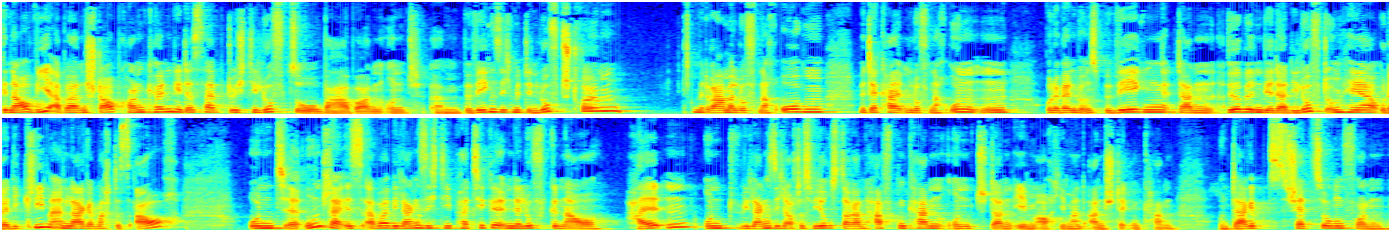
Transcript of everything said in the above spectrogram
genau wie aber ein Staubkorn können die deshalb durch die Luft so wabern und ähm, bewegen sich mit den Luftströmen, mit warmer Luft nach oben, mit der kalten Luft nach unten. Oder wenn wir uns bewegen, dann wirbeln wir da die Luft umher oder die Klimaanlage macht es auch. Und äh, unklar ist aber, wie lange sich die Partikel in der Luft genau halten und wie lange sich auch das Virus daran haften kann und dann eben auch jemand anstecken kann. Und da gibt es Schätzungen von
